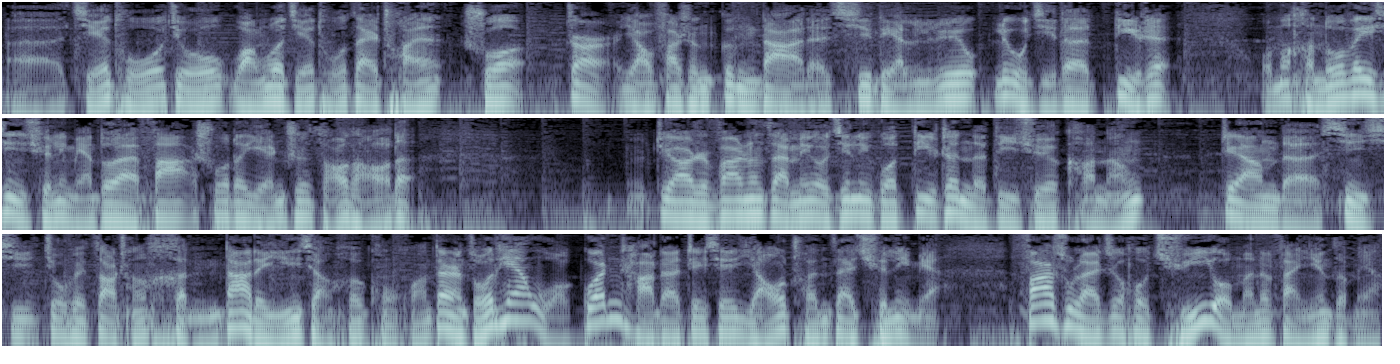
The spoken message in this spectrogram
呃截图，就有网络截图在传说这儿要发生更大的七点六六级的地震。我们很多微信群里面都在发，说的言之凿凿的。这要是发生在没有经历过地震的地区，可能。这样的信息就会造成很大的影响和恐慌。但是昨天我观察的这些谣传在群里面发出来之后，群友们的反应怎么样？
